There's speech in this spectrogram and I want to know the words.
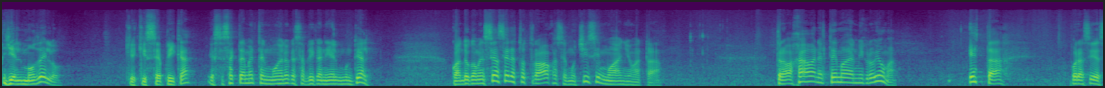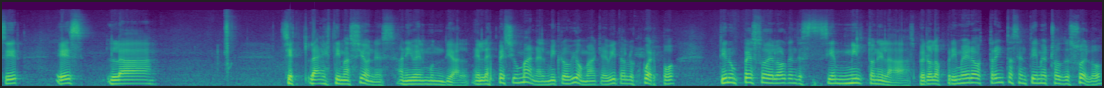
Y el modelo que aquí se aplica es exactamente el modelo que se aplica a nivel mundial. Cuando comencé a hacer estos trabajos hace muchísimos años atrás, trabajaba en el tema del microbioma. Esta, por así decir, es la, las estimaciones a nivel mundial. En la especie humana, el microbioma que habita los cuerpos, tiene un peso del orden de 100.000 toneladas, pero los primeros 30 centímetros de suelo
